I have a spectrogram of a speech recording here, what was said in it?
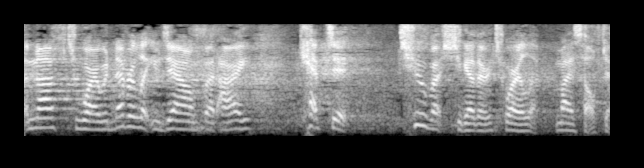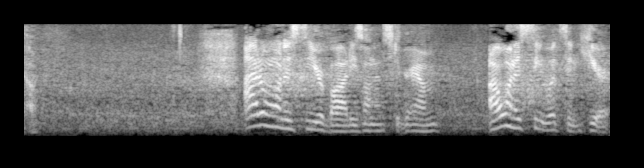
enough to where I would never let you down, but I kept it too much together to where I let myself down. I don't want to see your bodies on Instagram. I want to see what's in here.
